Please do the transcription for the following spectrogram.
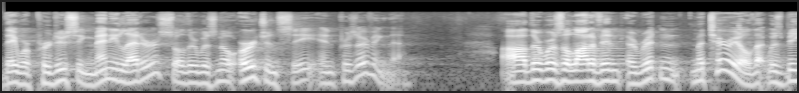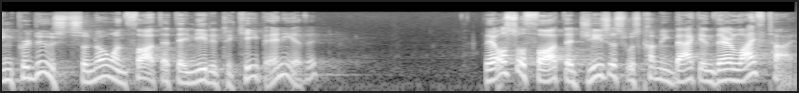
they were producing many letters, so there was no urgency in preserving them uh, there was a lot of in, uh, written material that was being produced, so no one thought that they needed to keep any of it. They also thought that Jesus was coming back in their lifetime.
